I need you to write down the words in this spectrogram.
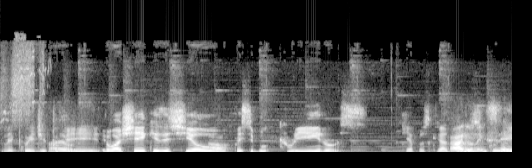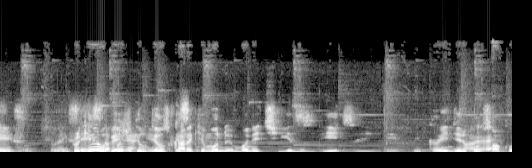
ver que eu edito Ah, vídeo. Eu achei que existia o Ah. Facebook Creators, que é pros criadores. Cara, eu nem coisa. sei. Eu nem Porque sei se eu vejo que tem uns caras que monetizam os vídeos e, e, e ganham dinheiro Ah, com- é? só com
